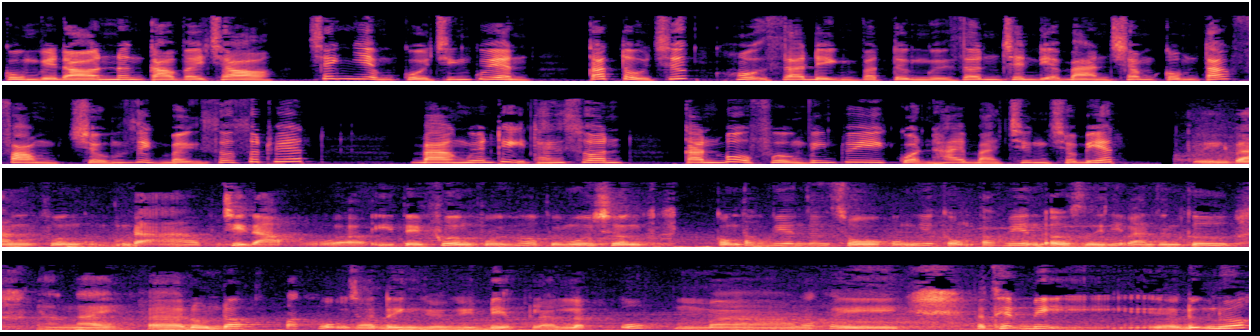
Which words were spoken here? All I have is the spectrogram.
Cùng với đó nâng cao vai trò, trách nhiệm của chính quyền, các tổ chức, hộ gia đình và từng người dân trên địa bàn trong công tác phòng chống dịch bệnh sốt xuất huyết. Bà Nguyễn Thị Thanh Xuân, cán bộ phường Vĩnh Tuy, quận Hai Bà Trưng cho biết. Ủy ban phường cũng đã chỉ đạo ờ, y tế phường phối hợp với môi trường, cộng tác viên dân số cũng như cộng tác viên ở dưới địa bàn dân cư hàng ngày ờ, đôn đốc các hộ gia đình về cái việc là lập úp ờ, các cái thiết bị đựng nước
